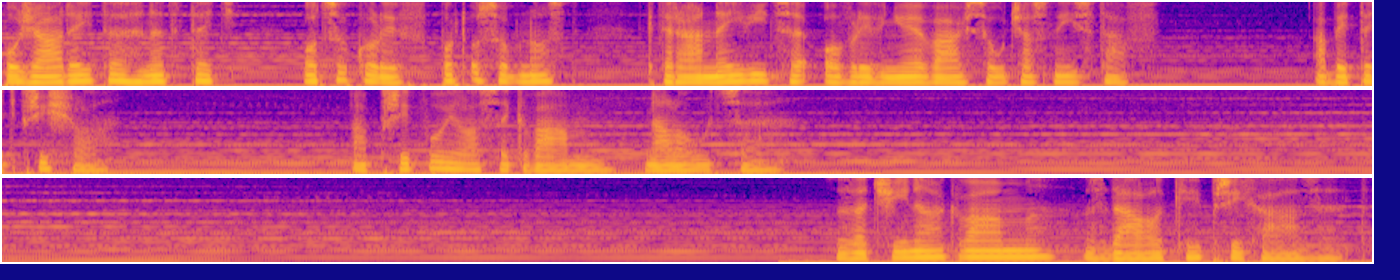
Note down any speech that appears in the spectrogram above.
Požádejte hned teď o cokoliv pod osobnost, která nejvíce ovlivňuje váš současný stav, aby teď přišla a připojila se k vám na louce. Začíná k vám z dálky přicházet.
